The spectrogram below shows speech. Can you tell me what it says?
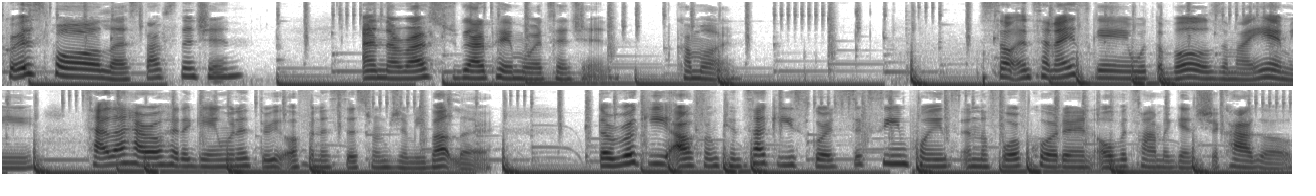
Chris Paul, let's stop snitching, and the refs, you gotta pay more attention. Come on. So in tonight's game with the Bulls in Miami, Tyler Herro hit a game-winning three off an assist from Jimmy Butler. The rookie out from Kentucky scored 16 points in the fourth quarter in overtime against Chicago.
